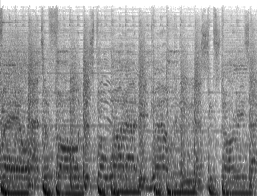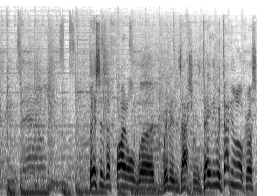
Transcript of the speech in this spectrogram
fail, had to fall just for what I did well. And there's some stories I can tell you. This is the final word Women's Ashes Daily with Daniel Norcross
